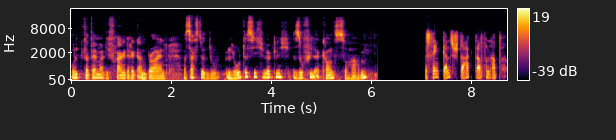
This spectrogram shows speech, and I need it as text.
Und da wäre mal die Frage direkt an Brian. Was sagst du, du lohnt es sich wirklich, so viele Accounts zu haben? Es hängt ganz stark davon ab,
